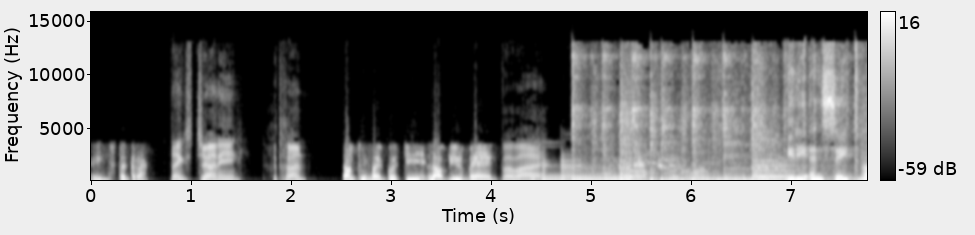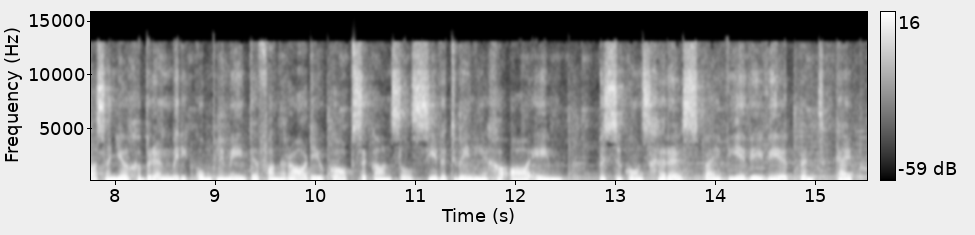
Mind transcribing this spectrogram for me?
Instagram. Thanks Johnny. Goed gaan. Dankie my boetie. Love you man. Bye bye. Hierdie inset was aan jou gebring met die komplimente van Radio Kaapse Kansel 729 AM. Besoek ons gerus by www.cape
